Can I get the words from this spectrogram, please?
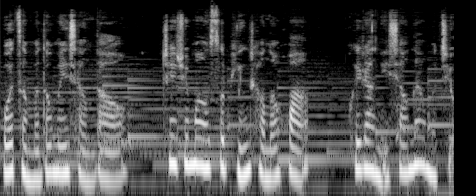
我怎么都没想到，这句貌似平常的话会让你笑那么久。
